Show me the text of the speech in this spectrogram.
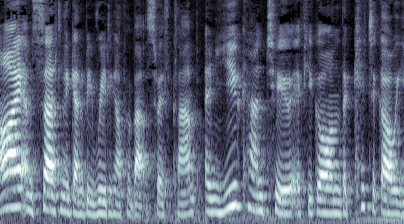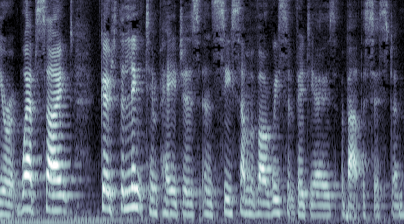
I am certainly going to be reading up about Swift Klamp, and you can too if you go on the Kitagawa Europe website, go to the LinkedIn pages, and see some of our recent videos about the system.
